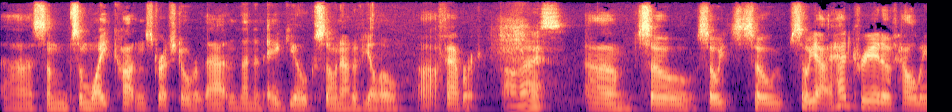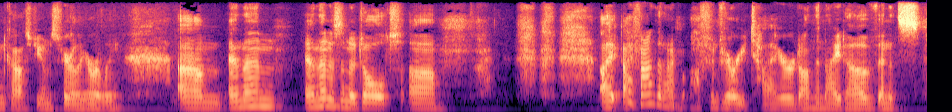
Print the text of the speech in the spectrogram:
Uh, some some white cotton stretched over that, and then an egg yolk sewn out of yellow uh, fabric. Oh, nice. Um, so so so so yeah, I had creative Halloween costumes fairly early, um, and then and then as an adult, um, I, I found that I'm often very tired on the night of, and it's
